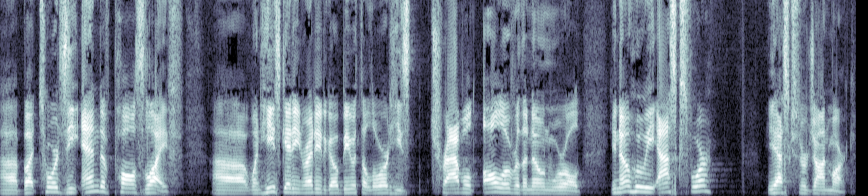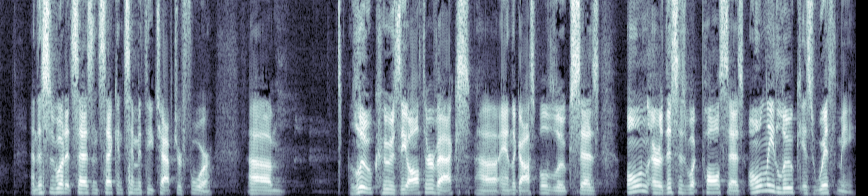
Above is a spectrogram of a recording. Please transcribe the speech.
Uh, but towards the end of Paul's life, uh, when he's getting ready to go be with the Lord, he's traveled all over the known world. You know who he asks for? He asks for John Mark. And this is what it says in 2 Timothy chapter 4. Um, Luke, who is the author of Acts uh, and the Gospel of Luke, says, only, or this is what Paul says Only Luke is with me.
